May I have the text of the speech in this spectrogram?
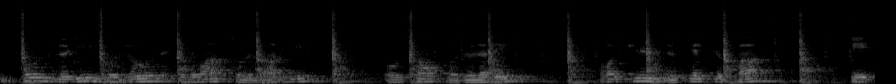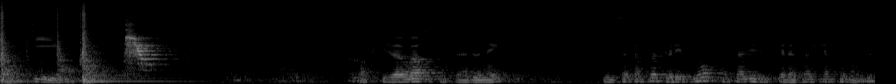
Il pose le livre jaune et noir sur le gravier au centre de l'allée, recule de quelques pas et tire. Lorsqu'il va voir ce que ça a donné, il s'aperçoit que les plombs sont allés jusqu'à la page 82.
